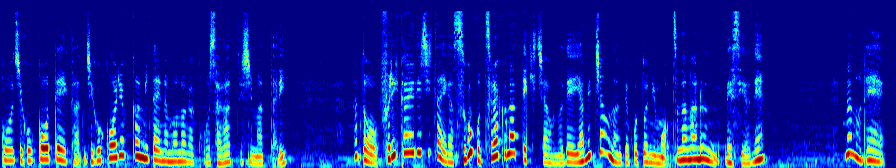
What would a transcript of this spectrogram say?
こう自己肯定感自己効力感みたいなものがこう下がってしまったりあと振り返り自体がすごく辛くなってきちゃうのでやめちゃうなんてことにもつながるんですよね。なので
